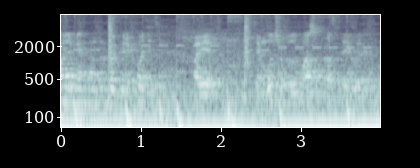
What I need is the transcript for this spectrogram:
Одного элемента на другой переходите, поверьте, тем лучше будут ваши простые выходы.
